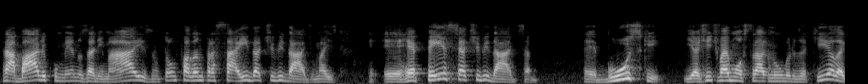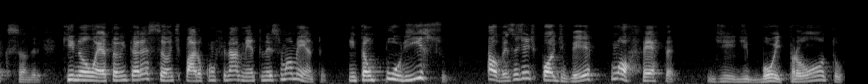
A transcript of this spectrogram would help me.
trabalho com menos animais. Não estou falando para sair da atividade, mas é, repense a atividade, sabe? É, busque, e a gente vai mostrar números aqui, Alexandre, que não é tão interessante para o confinamento nesse momento. Então, por isso, talvez a gente pode ver uma oferta de, de boi pronto,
